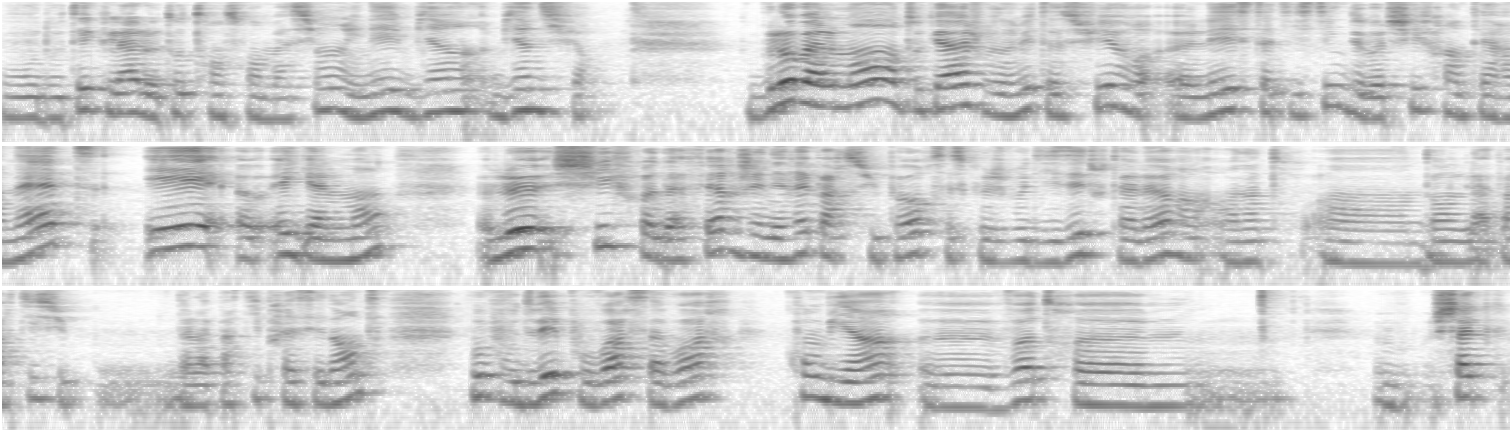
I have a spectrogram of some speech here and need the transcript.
Vous vous doutez que là, le taux de transformation, il est bien, bien différent. Globalement, en tout cas, je vous invite à suivre les statistiques de votre chiffre Internet et également le chiffre d'affaires généré par support. C'est ce que je vous disais tout à l'heure hein, dans la partie précédente. Vous, devez pouvoir savoir combien euh, votre, chaque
